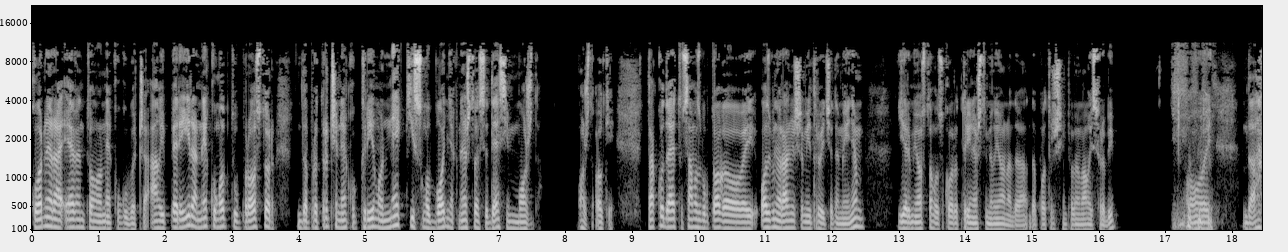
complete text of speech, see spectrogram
kornera, eventualno nekog ubača. Ali Pereira neku loptu u prostor da protrči neko krilo, neki slobodnjak, nešto da se desi, možda. Možda, ok. Tako da, eto, samo zbog toga ovaj, ozbiljno razmišljam Mitrovića da menjam, jer mi je ostalo skoro 3 nešto miliona da, da potrošim, pa me malo isvrbi. Ovaj, da.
